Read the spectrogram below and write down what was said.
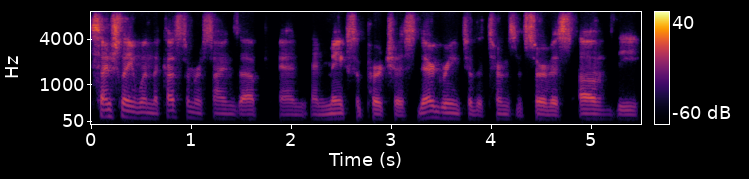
essentially when the customer signs up and, and makes a purchase, they're agreeing to the terms of service of the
